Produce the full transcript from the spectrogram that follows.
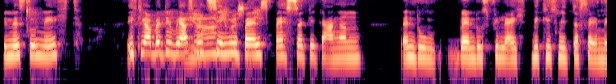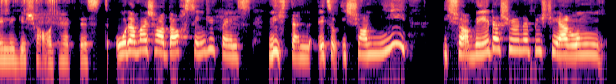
Findest du nicht? Ich glaube, dir wäre es ja, mit Single Bells besser gegangen, wenn du, wenn du es vielleicht wirklich mit der Family geschaut hättest. Oder man schaut auch Single Bells nicht, also ich schaue nie, ich schaue weder Schöne Bescherung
